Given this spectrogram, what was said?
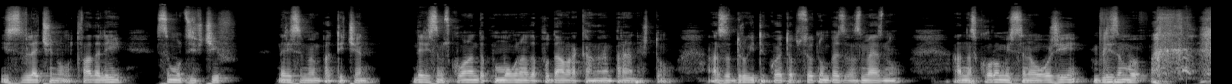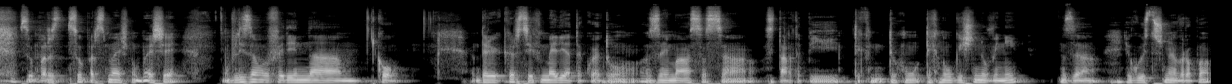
извлечено от това дали съм отзивчив, дали съм емпатичен, дали съм склонен да помогна да подам ръка да направя нещо, а за другите, което е абсолютно безвъзмезно. А наскоро ми се наложи, влизам в... супер, супер смешно беше, влизам в един а, кол. The Recursive медията, което занимава с а, стартъпи и тех, технологични новини за Юго-Источна Европа.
